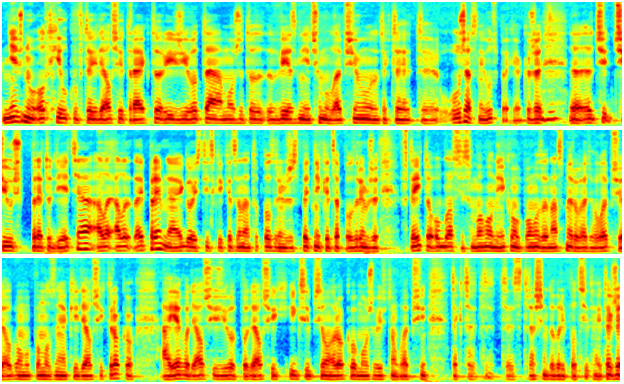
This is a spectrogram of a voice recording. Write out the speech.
nežnú odchýlku v tej ďalšej trajektórii života a môže to viesť k niečomu lepšiemu, tak to je, to je úžasný úspech. Akože, mm-hmm. či, či už pre to dieťa, ale, ale aj pre mňa egoisticky, keď sa na to pozriem že spätne, keď sa pozriem, že v tejto oblasti som mohol niekomu pomôcť a nasmerovať ho lepšie alebo mu pomôcť v nejakých ďalších krokoch a jeho ďalší život po ďalších XY rokov môže byť v tom lepší, tak to, to, to je strašne dobrý pocit. Hej. Takže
